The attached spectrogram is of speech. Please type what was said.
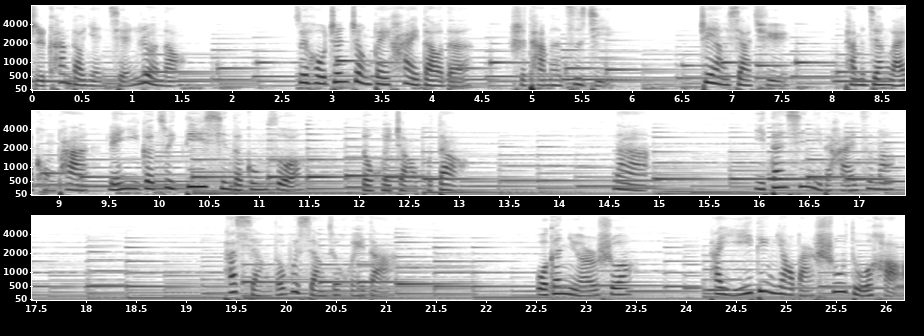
只看到眼前热闹，最后真正被害到的是他们自己。这样下去，他们将来恐怕连一个最低薪的工作都会找不到。那，你担心你的孩子吗？他想都不想就回答：“我跟女儿说，她一定要把书读好，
